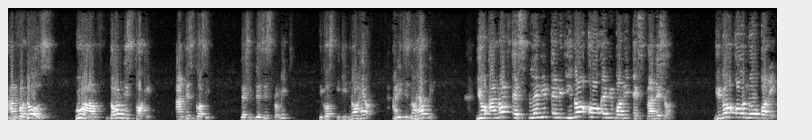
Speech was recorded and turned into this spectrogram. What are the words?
And for those who have done this talking and this gossip, they should desist from it because it did not help and it is not helping. You are not explaining any, you don't owe anybody explanation. You don't owe nobody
